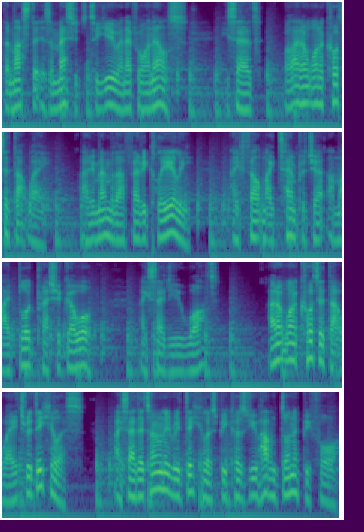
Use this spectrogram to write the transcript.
The master is a message to you and everyone else. He said, Well, I don't want to cut it that way. I remember that very clearly. I felt my temperature and my blood pressure go up. I said, You what? I don't want to cut it that way, it's ridiculous. I said, It's only ridiculous because you haven't done it before.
